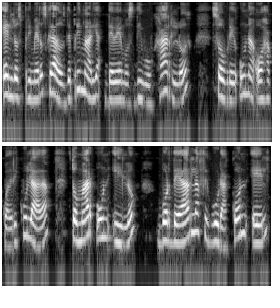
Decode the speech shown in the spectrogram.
en los primeros grados de primaria debemos dibujarlo sobre una hoja cuadriculada, tomar un hilo, bordear la figura con él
